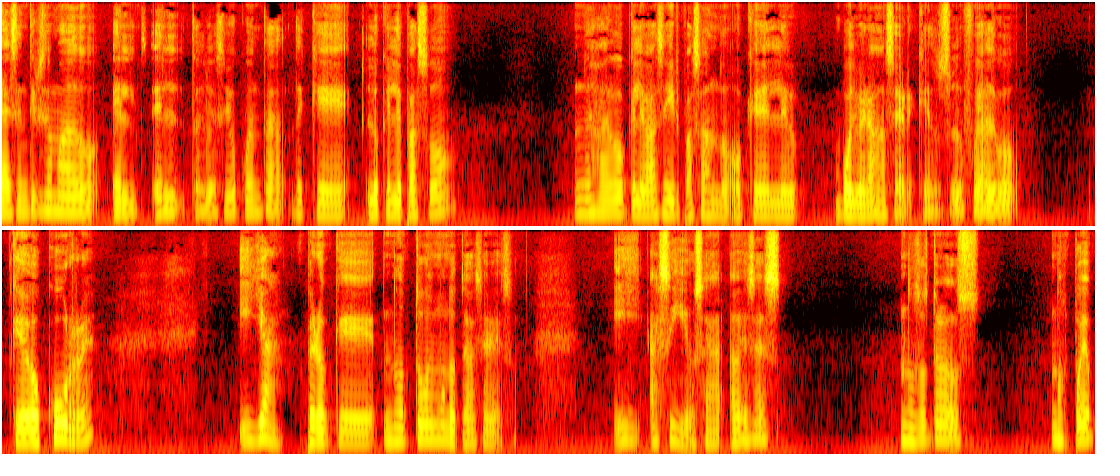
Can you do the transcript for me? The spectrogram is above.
al sentirse amado, él, él tal vez se dio cuenta de que lo que le pasó no es algo que le va a seguir pasando o que le volverán a hacer, que eso fue algo que ocurre y ya, pero que no todo el mundo te va a hacer eso. Y así, o sea, a veces nosotros nos puede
